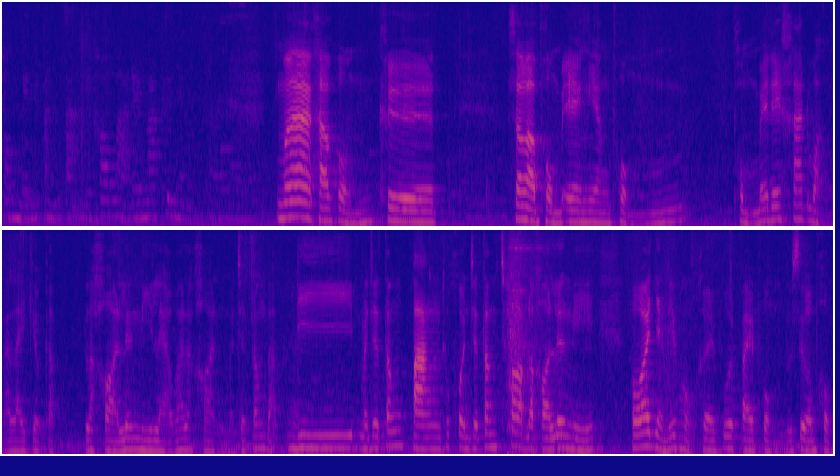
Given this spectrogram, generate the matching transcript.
คอมเมนต์ต่างๆ ที่เข้ามาได้มากขึ้นยังไงมากครับผมคือสำหรับผมเองอย่างผมผมไม่ได้คาดหวังอะไรเกี่ยวกับละครเรื่องนี้แล้วว่าละครมันจะต้องแบบดี มันจะต้องปังทุกคนจะต้องชอบละครเรื่องนี้ เพราะว่าอย่างที่ผมเคยพูดไปผมรู้สึกว่าผม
